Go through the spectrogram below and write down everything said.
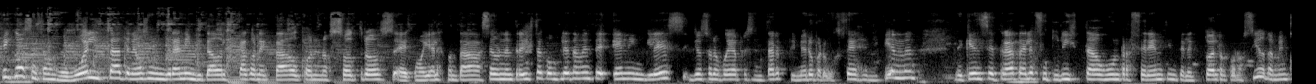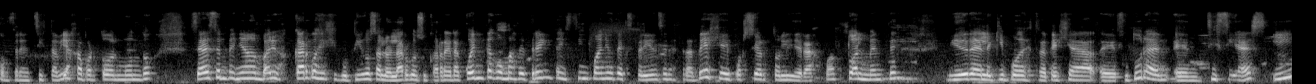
Chicos, estamos de vuelta. Tenemos un gran invitado, él está conectado con nosotros. Eh, como ya les contaba, va a ser una entrevista completamente en inglés. Yo se los voy a presentar primero para que ustedes entiendan de quién se trata. Él es futurista, un referente intelectual reconocido, también conferencista, viaja por todo el mundo. Se ha desempeñado en varios cargos ejecutivos a lo largo de su carrera. Cuenta con más de 35 años de experiencia en estrategia y, por cierto, liderazgo. Actualmente lidera el equipo de estrategia eh, futura en, en TCS y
